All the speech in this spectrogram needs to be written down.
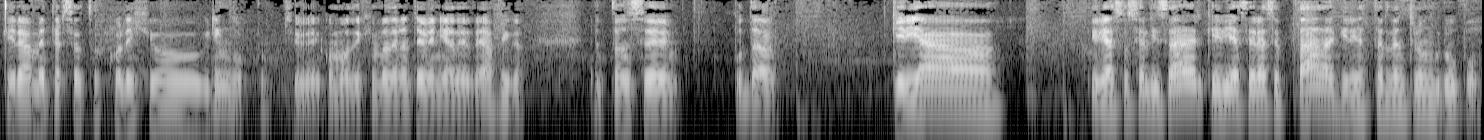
que era meterse a estos colegios gringos, po. Si, como dijimos delante venía desde África. Entonces, puta, quería quería socializar, quería ser aceptada, quería estar dentro de un grupo.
